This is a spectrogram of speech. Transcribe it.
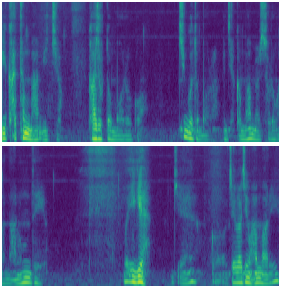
이 같은 마음이 있죠. 가족도 모르고 친구도 모르고 이제 그 마음을 서로가 나누는데요. 뭐 이게 이제 어, 제가 지금 한 말이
